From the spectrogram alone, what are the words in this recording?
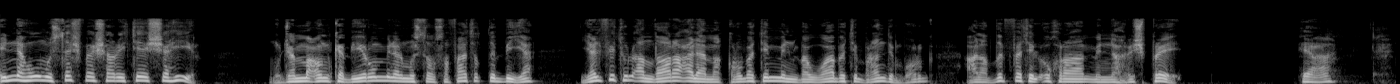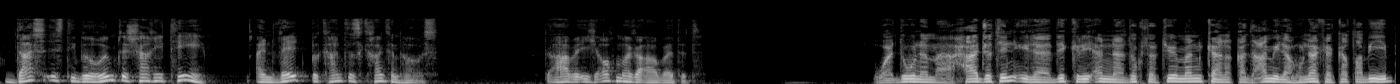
إنه مستشفى شاريتيه الشهير مجمع كبير من المستوصفات الطبية يلفت الأنظار على مقربة من بوابة براندنبورغ على الضفة الأخرى من نهر شبري. Ja, das ist die berühmte Charité. Ein weltbekanntes Krankenhaus. Da habe ich auch mal gearbeitet. ودون ما حاجة إلى ذكر أن دكتور تيرمان كان قد عمل هناك كطبيب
